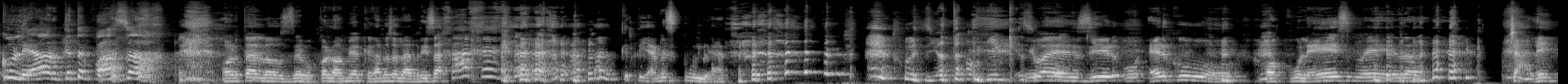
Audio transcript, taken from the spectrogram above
culear? ¿Qué te pasa? Ahorita los de Colombia cagándose la risa. Que te llames culear. Pues yo también que Iba a decir u- Hercu o, o culés, güey. o sea, chale.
